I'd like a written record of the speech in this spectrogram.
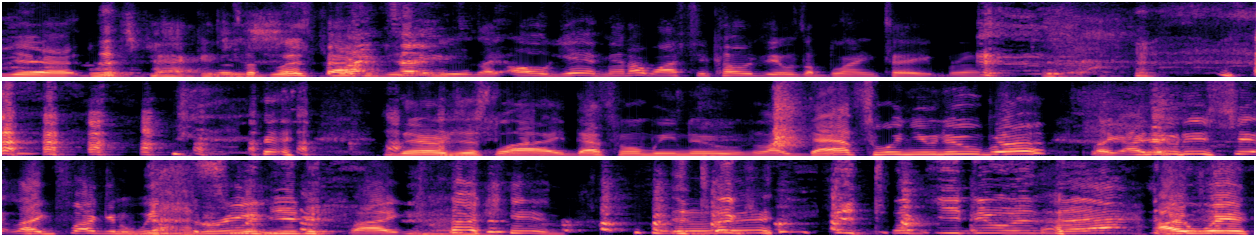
Yeah, Blitz it was packages. the blitz packages. and tape. he was like, "Oh yeah, man, I watched your coach. It was a blank tape, bro." they were just like, "That's when we knew." Like, that's when you knew, bro. Like, I knew this shit like fucking week That's three. when you knew. Like, fucking. It what I'm saying? took, it took you doing that. I went.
